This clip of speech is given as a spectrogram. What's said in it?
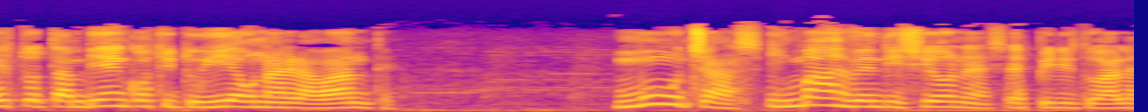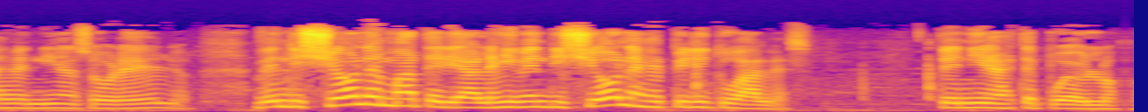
esto también constituía un agravante. Muchas y más bendiciones espirituales venían sobre ellos. Bendiciones materiales y bendiciones espirituales tenía este pueblo.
